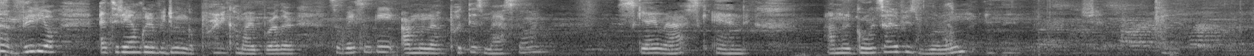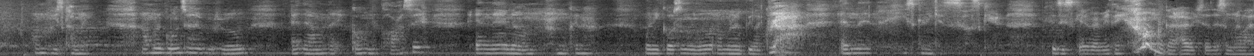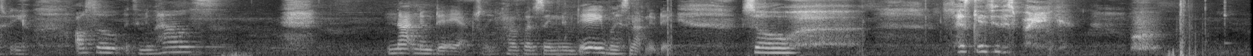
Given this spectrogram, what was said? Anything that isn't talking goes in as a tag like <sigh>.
another video and today I'm gonna be doing a prank on my brother. So basically I'm gonna put this mask on, scary mask, and I'm gonna go inside of his room and then shit. I know he's coming. I'm gonna go inside of his room and then I'm gonna go in the closet and then um, I'm gonna when he goes in the room I'm gonna be like rah and then he's gonna get so scared because he's scared of everything. <laughs> Oh my god, I already said this in my last video. Also, it's a new house not New Day, actually. I was about to say New Day, but it's not New Day. So, let's get into this break.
